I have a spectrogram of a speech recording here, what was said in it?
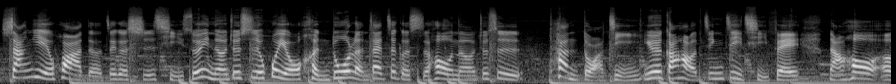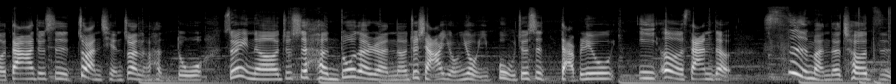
商业化的这个时期，所以呢，就是会有很多人。在这个时候呢，就是探短金，因为刚好经济起飞，然后呃，大家就是赚钱赚了很多，所以呢，就是很多的人呢就想要拥有一部就是 W 一二三的四门的车子。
